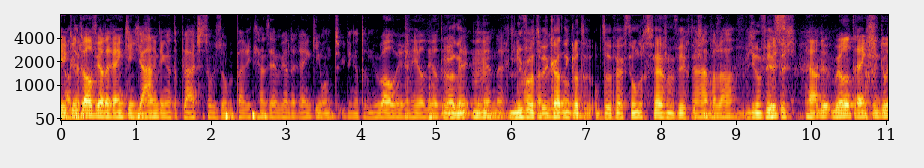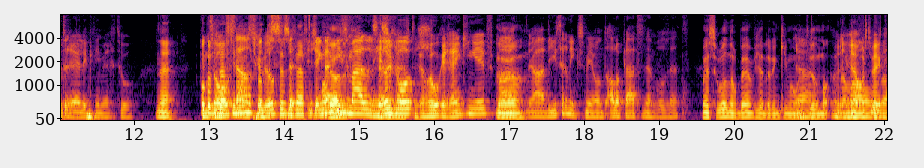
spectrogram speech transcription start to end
je Ja, kunt wel via de ranking gaan. Ik denk dat de plaatjes sowieso beperkt gaan zijn via de ranking. Want ik denk dat er nu alweer een heel deel... Ja, denk- 33 Nu voor het WK denk ik dat er op de 1500 45 Ja, voilà. 44. Dus Ja. de World Ranking doet er eigenlijk niet meer toe. Nee. Ook op de zo hoog staan 1500, als je want het wilt. is 56 Ik denk man. dat Ja, Ismael een heel 56. groot, hoge ranking heeft, maar Ja. ja, die is er niks mee, want alle plaatsen zijn volzet. Maar is er wel nog bij via de ranking momenteel. Ja. Maar Normaal Ja, voor het WK,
